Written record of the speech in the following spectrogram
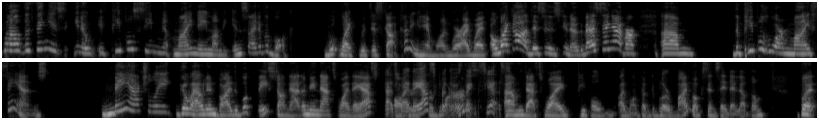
Well, the thing is, you know, if people see my name on the inside of a book, like with this Scott Cunningham one, where I went, "Oh my God, this is you know the best thing ever," um, the people who are my fans may actually go out and buy the book based on that. I mean, that's why they ask. That's why they ask for those blurbs. things. Yes. Um, that's why people I want them to blurb my books and say they love them. But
